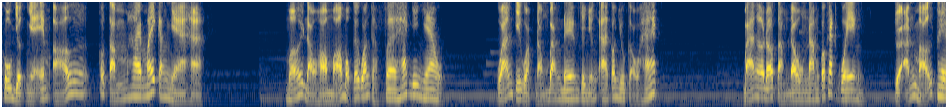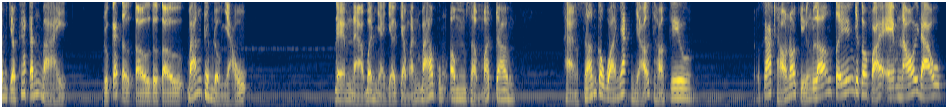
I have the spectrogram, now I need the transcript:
Khu vực nhà em ở có tầm hai mấy căn nhà hà. Mới đầu họ mở một cái quán cà phê hát với nhau. Quán chỉ hoạt động ban đêm cho những ai có nhu cầu hát. Bán ở đó tầm đầu năm có khách quen rồi ảnh mở thêm cho khách đánh bài. Rồi cái từ từ từ từ bán thêm đồ nhậu. Đêm nào bên nhà vợ chồng anh báo cũng um âm sầm hết trơn. Hàng xóm có qua nhắc nhở thì họ kêu, Khách họ nói chuyện lớn tiếng chứ có phải em nói đâu.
